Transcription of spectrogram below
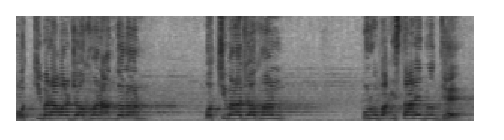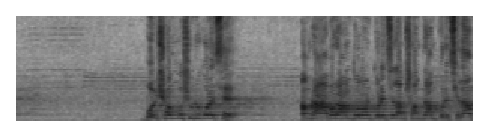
পশ্চিমারা আবার যখন আন্দোলন, পশ্চিমারা যখন পূর্ব পাকিস্তানের বিরুদ্ধে বৈষম্য শুরু করেছে, আমরা আবার আন্দোলন করেছিলাম, সংগ্রাম করেছিলাম।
